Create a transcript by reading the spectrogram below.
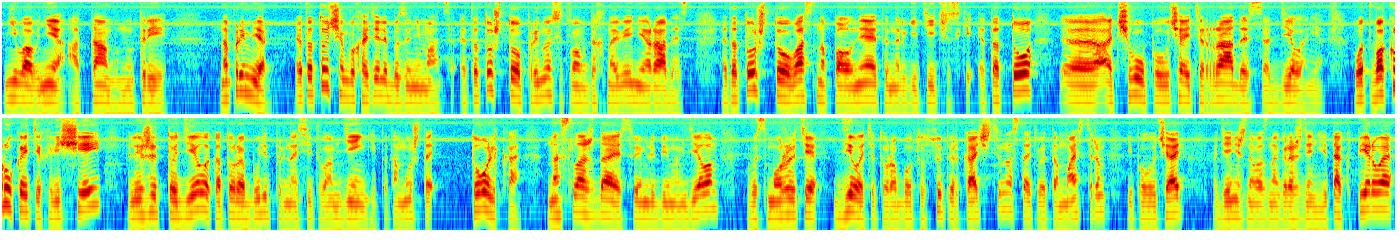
Не вовне, а там внутри. Например, это то, чем вы хотели бы заниматься. Это то, что приносит вам вдохновение, радость. Это то, что вас наполняет энергетически. Это то, э, от чего вы получаете радость от делания. Вот вокруг этих вещей лежит то дело, которое будет приносить вам деньги. Потому что только наслаждаясь своим любимым делом, вы сможете делать эту работу супер качественно, стать в этом мастером и получать денежное вознаграждение. Итак, первое,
